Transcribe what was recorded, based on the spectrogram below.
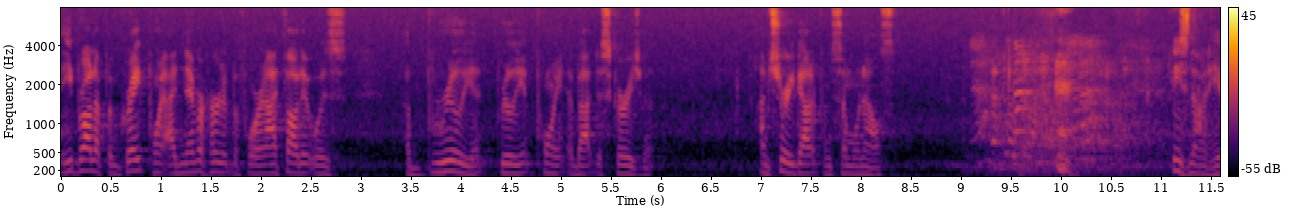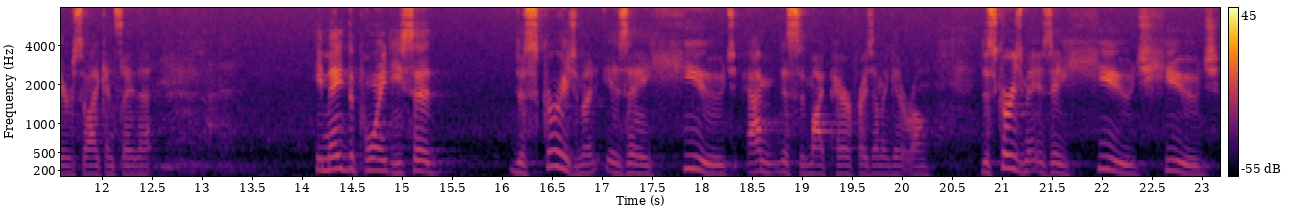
he brought up a great point. I'd never heard it before, and I thought it was a brilliant, brilliant point about discouragement. I'm sure he got it from someone else. He's not here, so I can say that. He made the point, he said, discouragement is a huge, I'm, this is my paraphrase, I'm going to get it wrong. Discouragement is a huge, huge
